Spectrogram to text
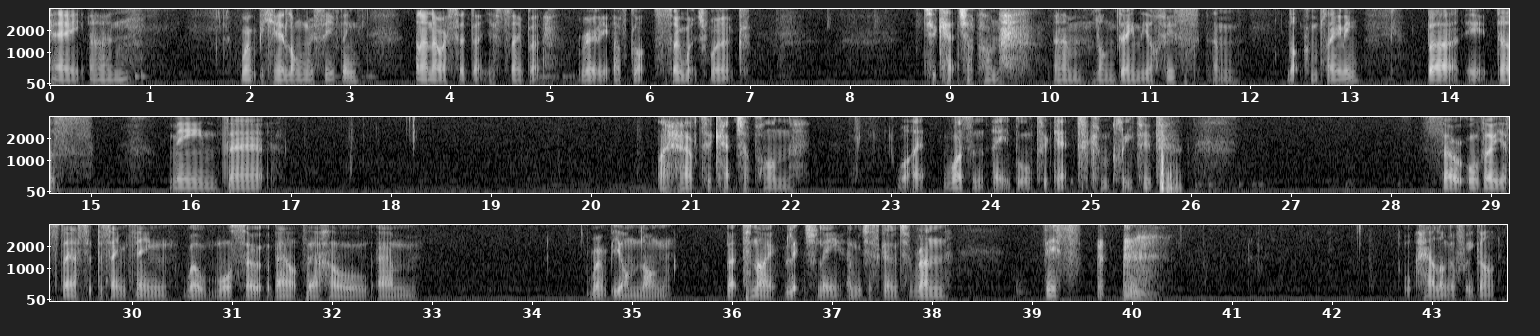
Okay, um, won't be here long this evening. And I know I said that yesterday, but really I've got so much work to catch up on. Um, long day in the office, um, not complaining, but it does mean that I have to catch up on what I wasn't able to get completed. So although yesterday I said the same thing, well more so about the whole um, won't be on long, but tonight literally I'm just going to run this. how long have we got?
